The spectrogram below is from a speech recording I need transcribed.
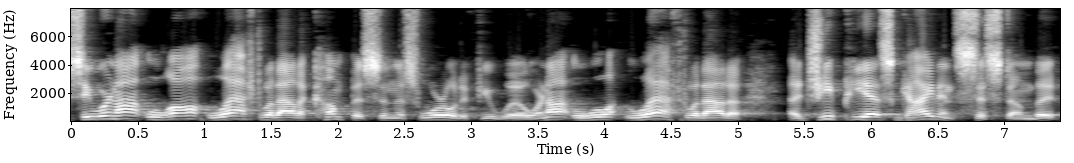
You see, we're not left without a compass in this world, if you will. We're not left without a, a GPS guidance system. But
